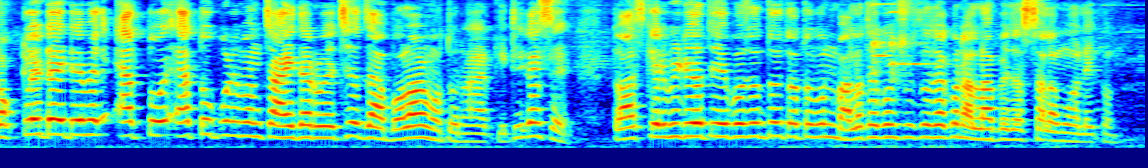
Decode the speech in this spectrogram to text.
চকলেট আইটেমের এত এত পরিমাণ চাহিদা রয়েছে যা বলার মতো না আর কি, ঠিক আছে? তো আজকের ভিডিওতে এ পর্যন্তই। ততক্ষণ ভালো থাকুন, সুস্থ থাকুন, আল্লাহ হাফেজ, আসসালামু আলাইকুম।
